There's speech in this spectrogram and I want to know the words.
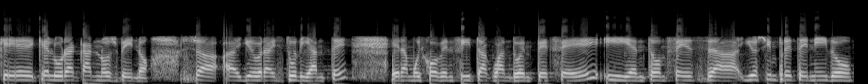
que, que, el huracán nos vino. O sea, yo era estudiante, era muy jovencita cuando empecé y entonces ah, yo siempre he tenido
